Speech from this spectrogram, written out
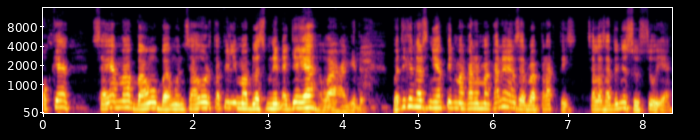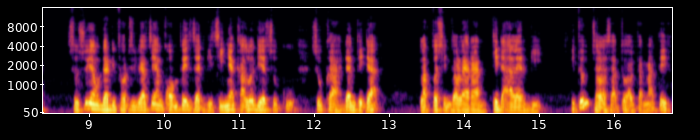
oke saya mah mau bangun sahur tapi 15 menit aja ya. Wah gitu. Berarti kan harus nyiapin makanan-makanan yang serba praktis. Salah satunya susu ya. Susu yang udah difortifikasi yang komplit zat gizinya kalau dia suku suka dan tidak laktos intoleran tidak alergi. Itu salah satu alternatif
